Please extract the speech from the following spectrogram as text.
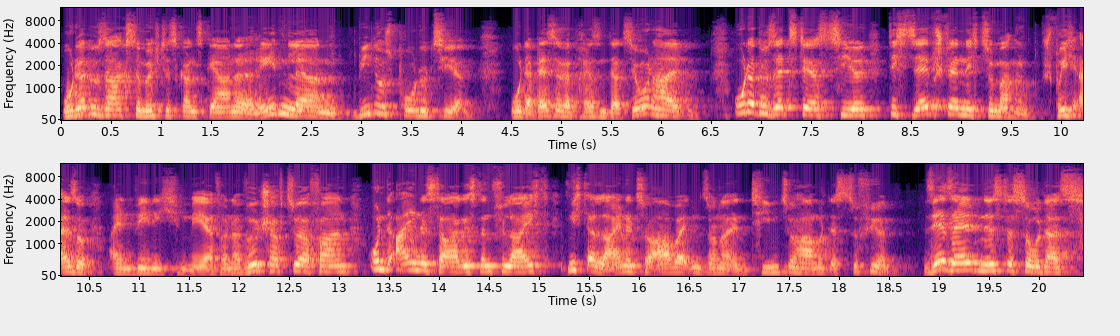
Oder du sagst, du möchtest ganz gerne reden lernen, Videos produzieren oder bessere Präsentationen halten. Oder du setzt dir das Ziel, dich selbstständig zu machen, sprich also ein wenig mehr von der Wirtschaft zu erfahren und eines Tages dann vielleicht nicht alleine zu arbeiten, sondern ein Team zu haben und es zu führen. Sehr selten ist es so, dass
